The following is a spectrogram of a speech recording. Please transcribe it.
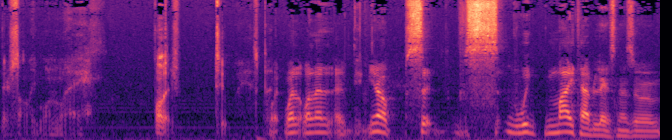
There's only one way. Well, there's two ways. But... Well, well, uh, you know, we might have listeners who are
